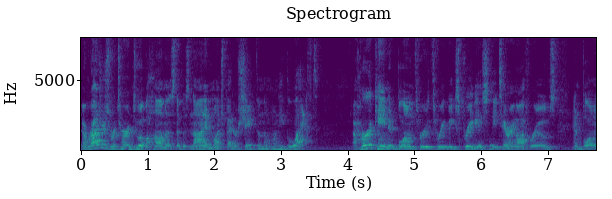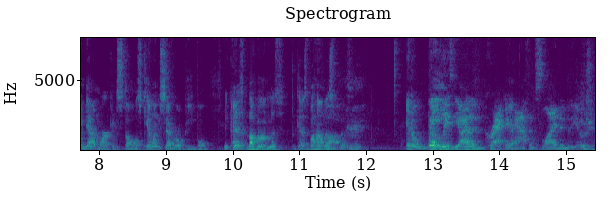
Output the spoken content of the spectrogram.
Now, Rogers returned to a Bahamas that was not in much better shape than the one he'd left. A hurricane had blown through three weeks previously, tearing off roofs and blowing down market stalls, killing several people. Because And- Bahamas. because Bahamas. Well, that's- In a well, at way, least the island would crack in Yeah. half and slide into the ocean.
